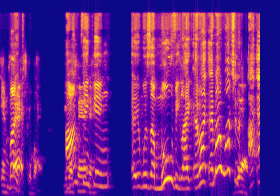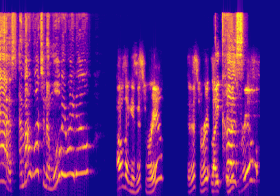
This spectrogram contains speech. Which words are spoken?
in basketball. You know I'm thinking it was a movie. Like, am I am I watching? Yeah. I asked, am I watching a movie right now? I was like, is this real? Is this real? Like, because, real?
